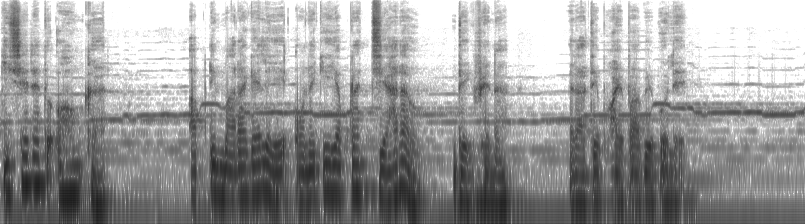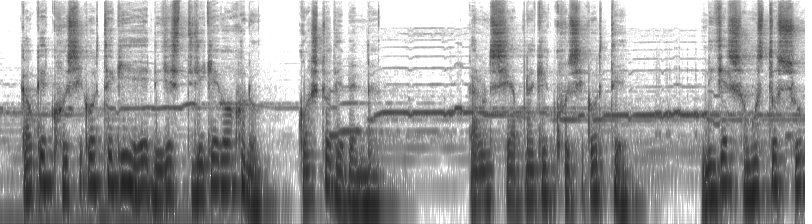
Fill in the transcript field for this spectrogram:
কিসের এত অহংকার? আপনি মারা গেলে অনেকেই আপনার চেহারাও দেখবে না, রাতে ভয় পাবে বলে। কাউকে খুশি করতে গিয়ে নিজের স্ত্রীকে কখনো কষ্ট দেবেন না। কারণ সে আপনাকে খুশি করতে নিজের সমস্ত সুখ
